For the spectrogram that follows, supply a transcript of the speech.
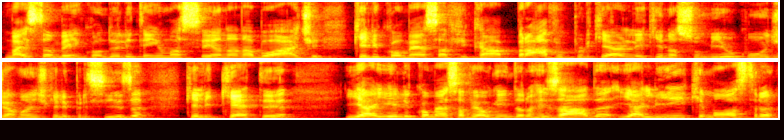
mas também quando ele tem uma cena na boate que ele começa a ficar bravo porque a Arlequina sumiu com o diamante que ele precisa, que ele quer ter. E aí ele começa a ver alguém dando risada, e ali que mostra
